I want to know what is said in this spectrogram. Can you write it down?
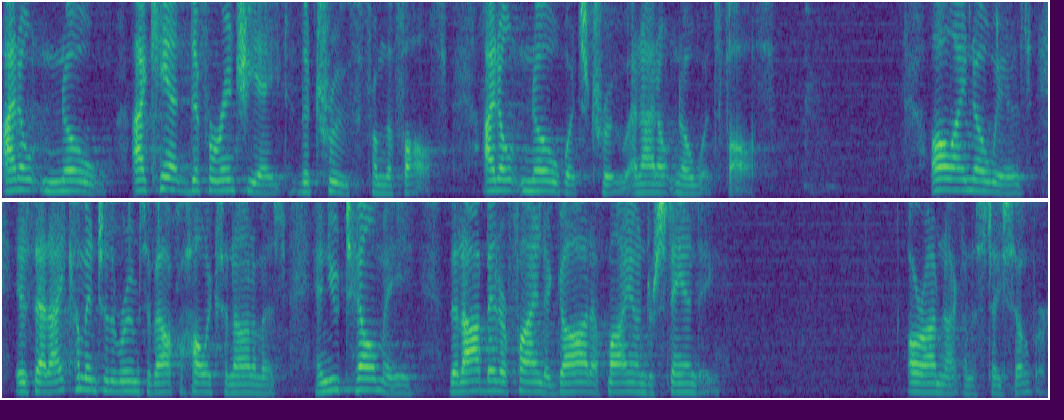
I don't know. I can't differentiate the truth from the false. I don't know what's true and I don't know what's false. All I know is is that I come into the rooms of Alcoholics Anonymous and you tell me that I better find a God of my understanding or I'm not going to stay sober.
